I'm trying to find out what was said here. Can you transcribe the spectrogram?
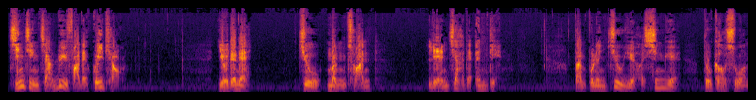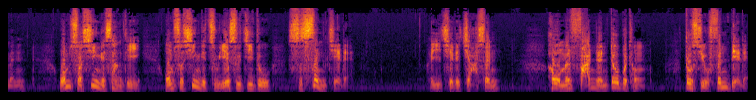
仅仅讲律法的规条，有的呢就猛传廉价的恩典。但不论旧约和新约，都告诉我们，我们所信的上帝，我们所信的主耶稣基督是圣洁的，和一切的假神和我们凡人都不同，都是有分别的。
